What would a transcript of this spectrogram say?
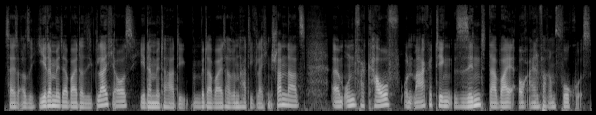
Das heißt also, jeder Mitarbeiter sieht gleich aus, jeder Mitarbeiterin hat die gleichen Standards ähm, und Verkauf und Marketing sind dabei auch einfach im Fokus.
